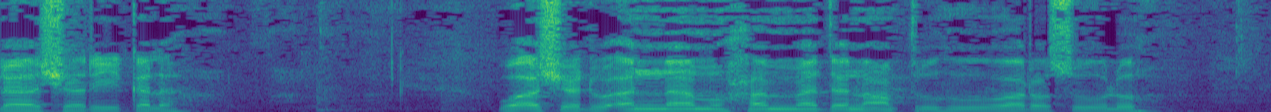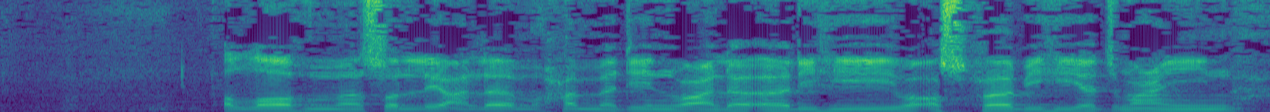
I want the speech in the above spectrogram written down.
لا شريك له وأشهد أن محمدا عبده ورسوله. اللهم صل على محمد وعلى آله وأصحابه أجمعين.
